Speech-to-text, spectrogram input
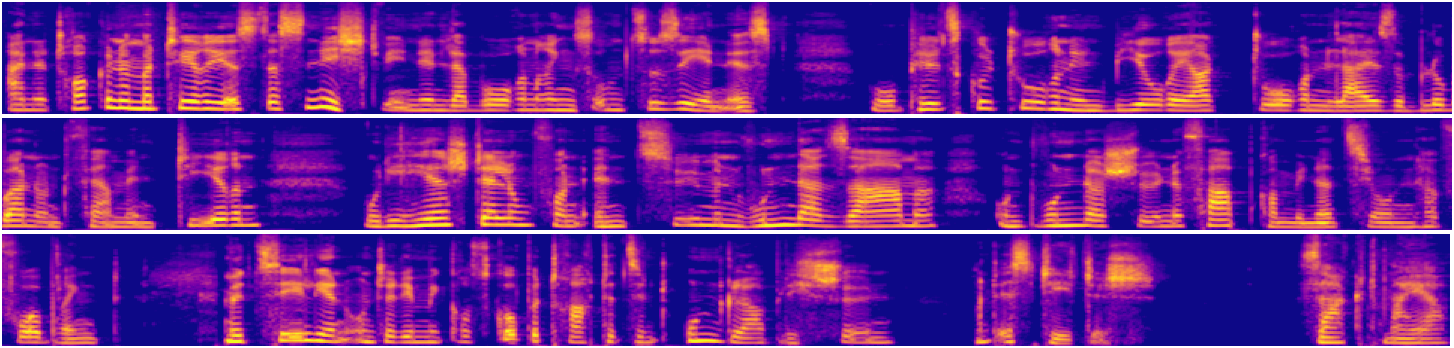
Eine trockene Materie ist das nicht, wie in den Laboren ringsum zu sehen ist, wo Pilzkulturen in Bioreaktoren leise blubbern und fermentieren, wo die Herstellung von Enzymen wundersame und wunderschöne Farbkombinationen hervorbringt. Myzelien unter dem Mikroskop betrachtet sind unglaublich schön und ästhetisch, sagt Meyer.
